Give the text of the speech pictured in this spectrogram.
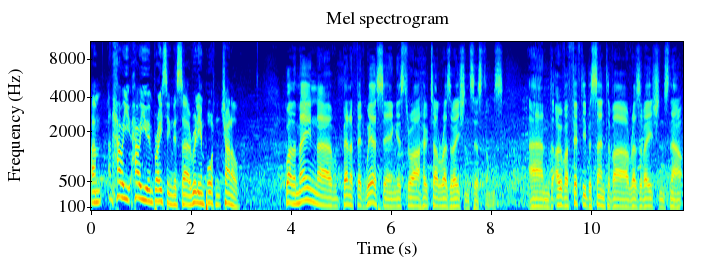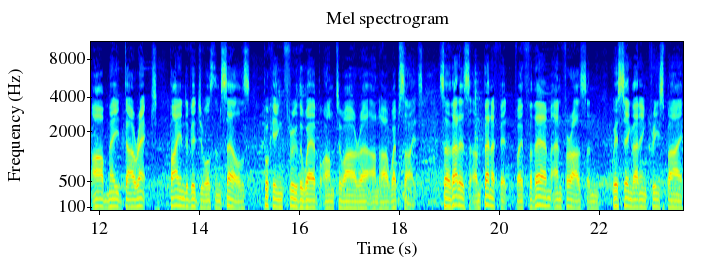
Um, and how are you how are you embracing this uh, really important channel? Well, the main uh, benefit we're seeing is through our hotel reservation systems, and over 50% of our reservations now are made direct by individuals themselves, booking through the web onto our uh, onto our website. So that is a benefit both for them and for us, and we're seeing that increase by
